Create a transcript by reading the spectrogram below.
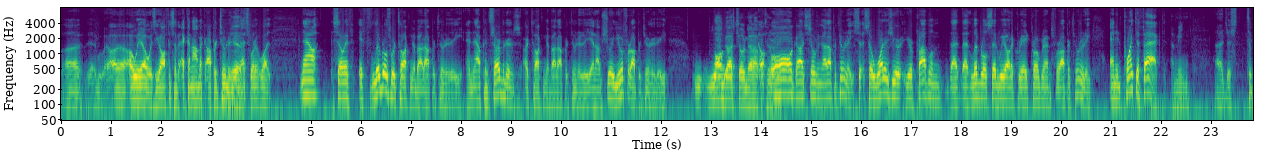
uh, OEO was the Office of Economic Opportunity. Yes. That's what it was. Now, so if, if liberals were talking about opportunity, and now conservatives are talking about opportunity, and I'm sure you're for opportunity. All God's children got opportunity. All God's children got opportunity. So, so what is your, your problem that, that liberals said we ought to create programs for opportunity? And in point of fact, I mean, uh, just to,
